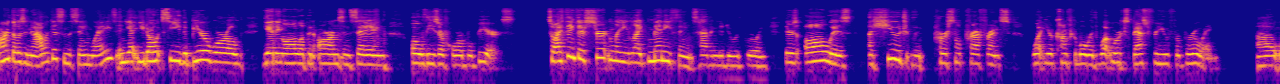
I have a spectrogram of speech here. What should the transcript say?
Aren't those analogous in the same ways? And yet you don't see the beer world getting all up in arms and saying, oh, these are horrible beers. So I think there's certainly, like many things having to do with brewing, there's always a huge personal preference, what you're comfortable with, what works best for you for brewing. Uh,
